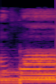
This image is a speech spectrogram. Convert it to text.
my life.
